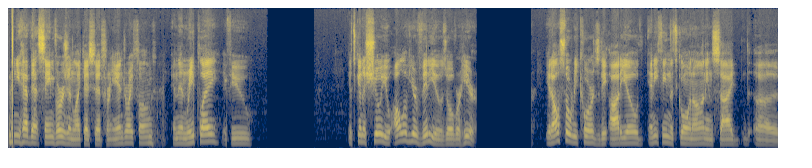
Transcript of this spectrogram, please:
And then you have that same version, like I said, for Android phones. And then replay, if you, it's going to show you all of your videos over here. It also records the audio, anything that's going on inside uh,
